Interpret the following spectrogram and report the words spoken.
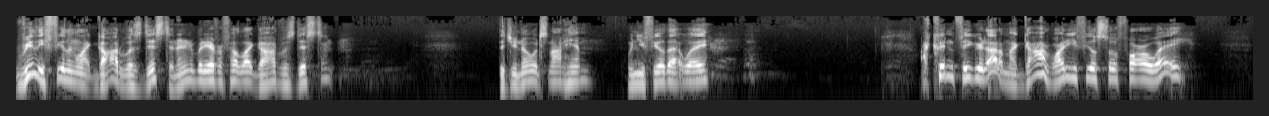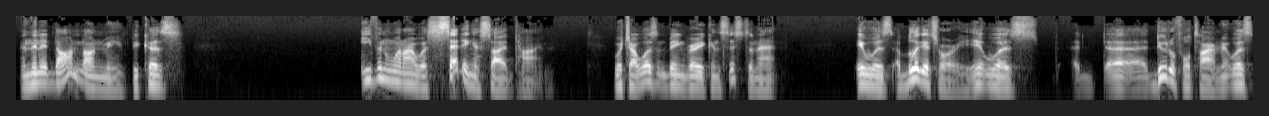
really feeling like God was distant. Anybody ever felt like God was distant? Did you know it's not Him when you feel that way? I couldn't figure it out. I'm like, God, why do you feel so far away? And then it dawned on me because even when I was setting aside time, which I wasn't being very consistent at, it was obligatory. It was a, dutiful time. It was,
